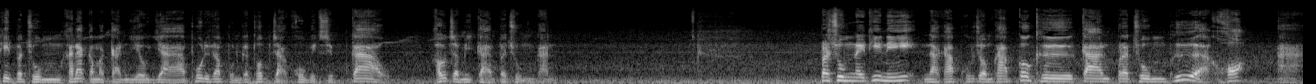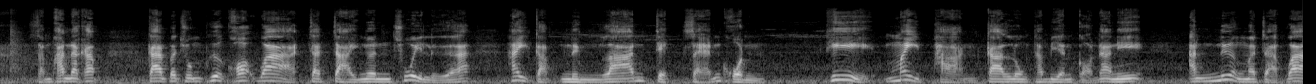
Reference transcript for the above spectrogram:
ที่ประชุมคณะกรรมการเยียวยา ผู้ได้รับผลกระทบจากโควิด -19 เขาจะมีการประชุมกัน ประชุมในที่นี้นะครับคุณผู้ชมครับก็คือการประชุมเพื่อเคาะอ่าสำคัญนะครับ การประชุมเพื่อเคาะว่าจะจ่ายเงินช่วยเหลือให้กับ1ล้าน7แสนคนที่ไม่ผ่านการลงทะเบียนก่อนหน้านี้ อันเนื่องมาจากว่า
